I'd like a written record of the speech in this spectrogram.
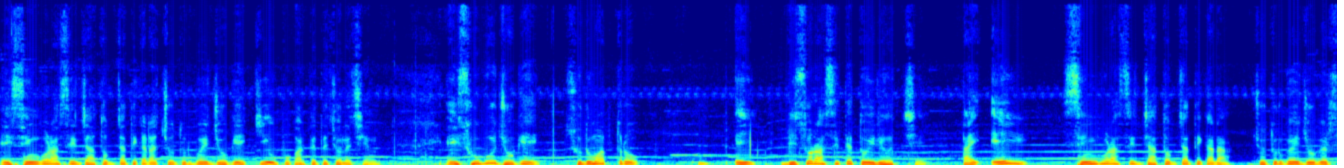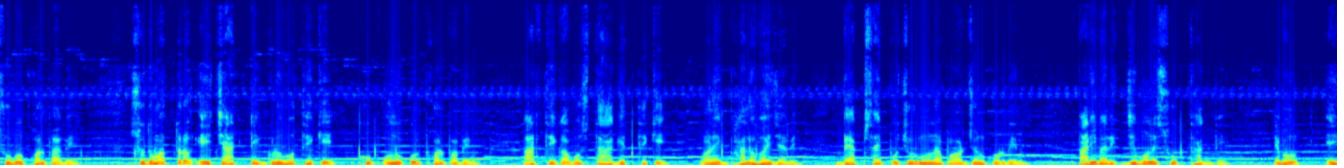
এই সিংহ রাশির জাতক জাতিকারা চতুর্গ্রহী যোগে কি উপকার পেতে চলেছেন। এই শুভ যোগে শুধুমাত্র এই বিশ্ব রাশিতে তৈরি হচ্ছে। তাই এই সিংহ রাশির জাতক জাতিকারা চতুর্গ্রহী যোগের শুভ ফল পাবে। শুধুমাত্র এই চারটি গ্রহ থেকে খুব অনুকূল ফল পাবেন। আর্থিক অবস্থা আগের থেকে অনেক ভালো হয়ে যাবে। ব্যবসায় প্রচুর মুনাফা অর্জন করবেন। পারিবারিক জীবনে সুখ থাকবে। এবং এই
